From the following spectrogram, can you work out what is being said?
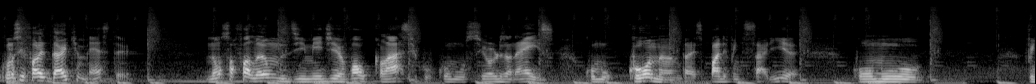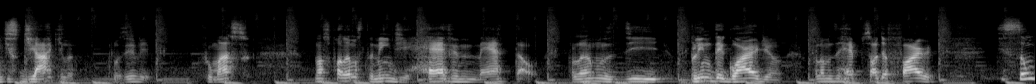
Quando se fala de Dark Master, não só falamos de medieval clássico como O Senhor dos Anéis, como Conan da Espada e Feitiçaria, como Feitiço de Áquila, inclusive, filmaço. Nós falamos também de heavy metal, falamos de Blind the Guardian, falamos de Rhapsody of Fire, que são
